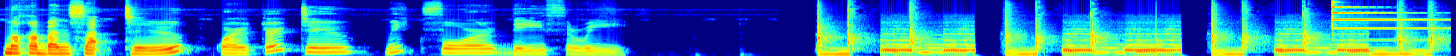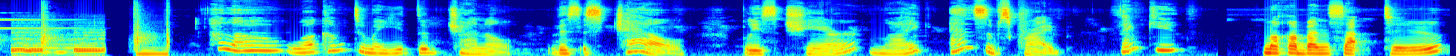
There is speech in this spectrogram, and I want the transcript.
Makabansa 2, Quarter 2, Week 4, Day 3. Hello, welcome to my YouTube channel. This is Chel. Please share, like, and subscribe. Thank you. Makabansa 2,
